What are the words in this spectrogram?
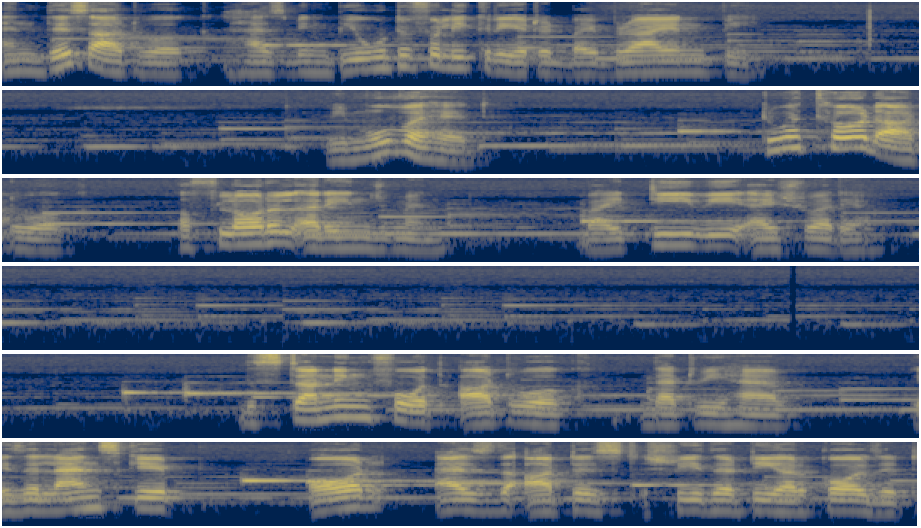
and this artwork has been beautifully created by Brian P. We move ahead to a third artwork, a floral arrangement by T.V. Aishwarya. The stunning fourth artwork that we have is a landscape, or as the artist Sridhar T.R. calls it,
